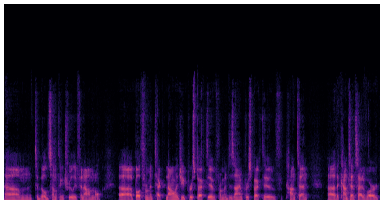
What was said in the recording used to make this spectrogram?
um, to build something truly phenomenal, uh, both from a technology perspective, from a design perspective, content. Uh, the content side of our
